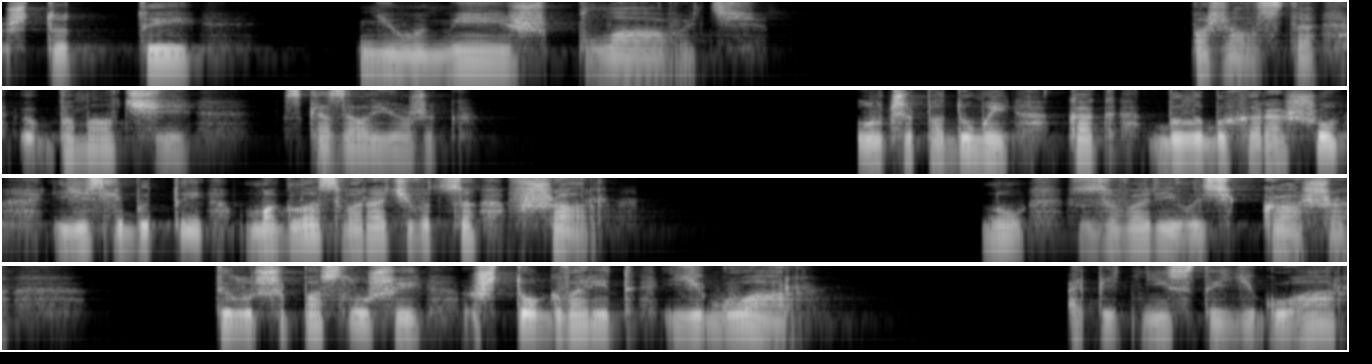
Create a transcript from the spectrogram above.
что ты не умеешь плавать. Пожалуйста, помолчи, сказал ежик. Лучше подумай, как было бы хорошо, если бы ты могла сворачиваться в шар. Ну, заварилась каша. Ты лучше послушай, что говорит ягуар. А пятнистый ягуар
